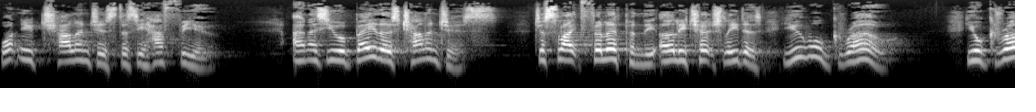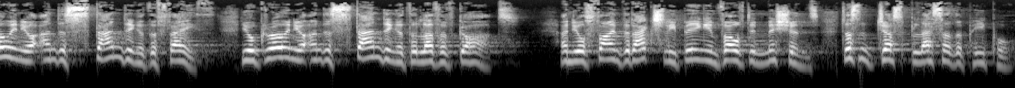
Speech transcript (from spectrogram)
What new challenges does He have for you? And as you obey those challenges, just like Philip and the early church leaders, you will grow. You'll grow in your understanding of the faith. You'll grow in your understanding of the love of God. And you'll find that actually being involved in missions doesn't just bless other people.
